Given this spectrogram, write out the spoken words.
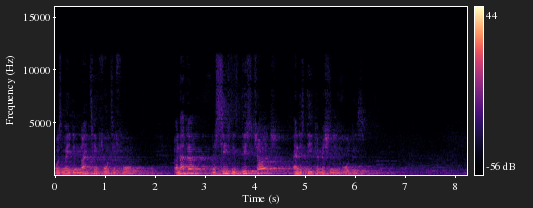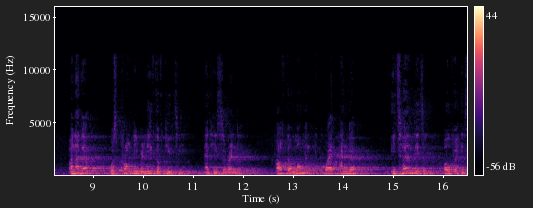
was made in 1944. Onoda received his discharge and his decommissioning orders. Onoda was promptly relieved of duty and he surrendered. After a moment of quiet anger, he turned his, over his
